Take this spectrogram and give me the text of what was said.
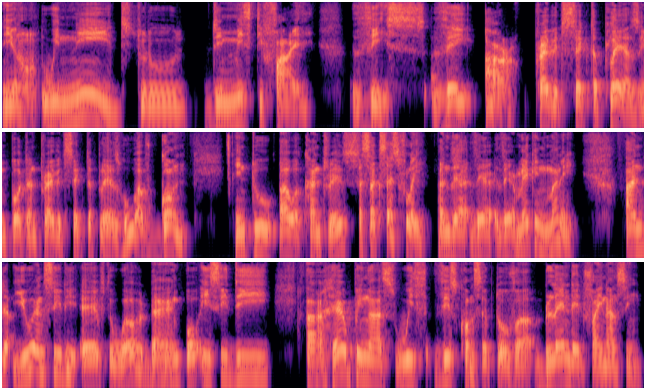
you know, we need to demystify this. They are private sector players, important private sector players who have gone into our countries successfully and they're, they're, they're making money. And UNCDF, the World Bank, OECD are helping us with this concept of uh, blended financing.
